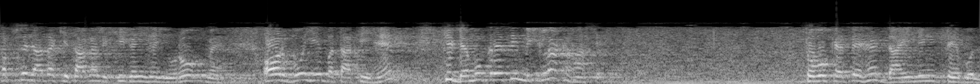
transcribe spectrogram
सबसे ज़्यादा किताबें लिखी गई हैं यूरोप में। और वो ये बताती हैं कि डेमोक्रेसी निकला कहाँ से? तो वो कहते हैं डाइनिंग टेबल।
